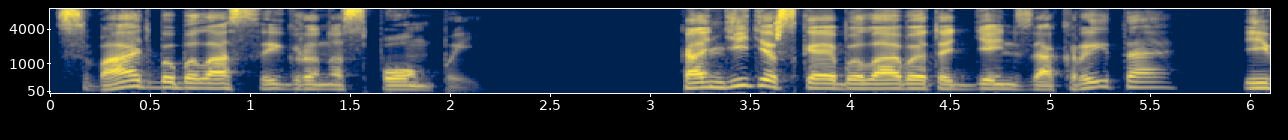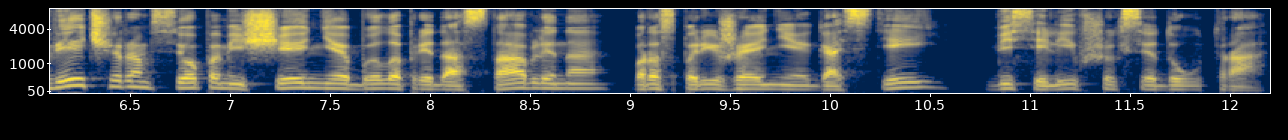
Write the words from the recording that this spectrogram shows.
Свадьба была сыграна с помпой. Кондитерская была в этот день закрыта, и вечером все помещение было предоставлено в распоряжение гостей, веселившихся до утра.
